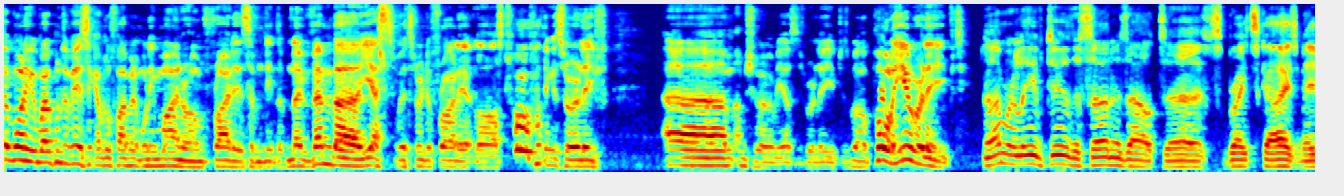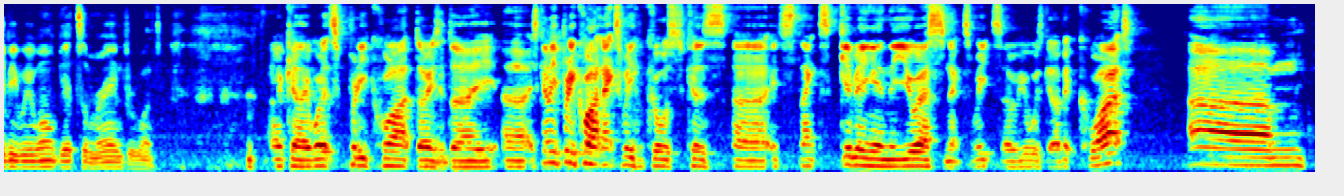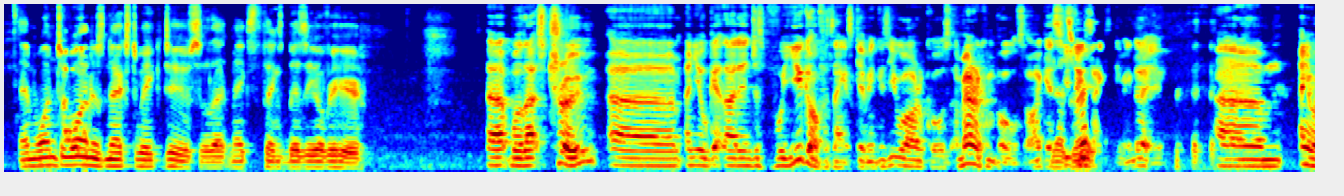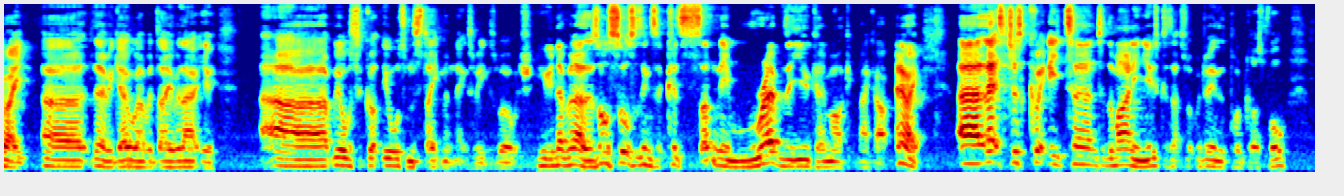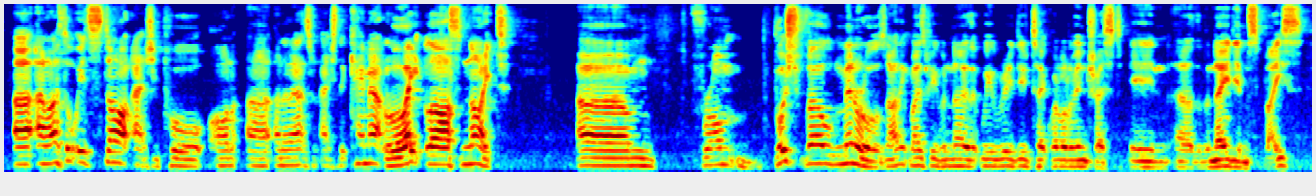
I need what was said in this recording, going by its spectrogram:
good morning, and welcome to VSA Capital 5 Minute Morning Miner on Friday, the 17th of November. Yes, we're through to Friday at last. Whew, I think it's a relief. Um, I'm sure everybody else is relieved as well. Paul, are you relieved? I'm relieved too. The sun is out. Uh, it's bright skies. Maybe we won't get some rain for once. Okay, well, it's pretty quiet day today. Uh, it's going to be pretty quiet next week, of course, because uh, it's Thanksgiving in the US next week, so we always get a bit quiet. Um, And one to one is next week too, so that makes things busy over here. Uh, well, that's true, um, and you'll get that in just before you go for Thanksgiving, because you are, of course, American, Paul. So I guess That's you do Thanksgiving, don't you? um, anyway, uh, there we go. We'll have a day without you. Uh, we also got the autumn statement next week as well, which you never know. There's all sorts of things that could suddenly rev the UK market back up. Anyway, uh, let's just quickly turn to the mining news because that's what we're doing the podcast for. Uh, and I thought we'd start actually, Paul, on uh, an announcement actually that came out late last night um, from Bushveld Minerals. And I think most people know that we really do take quite a lot of interest in uh, the vanadium space.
